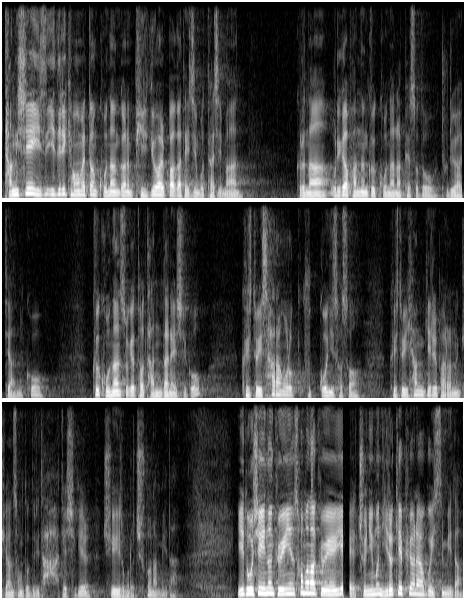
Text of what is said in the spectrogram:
당시에 이들이 경험했던 고난과는 비교할 바가 되지 못하지만 그러나 우리가 받는 그 고난 앞에서도 두려워하지 않고 그 고난 속에 더 단단해지고 그리스도의 사랑으로 굳건히 서서 그리스도의 향기를 바라는 귀한 성도들이 다 되시길 주의 이름으로 축원합니다. 이 도시에 있는 교회인 서머나 교회에 주님은 이렇게 표현하고 있습니다.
